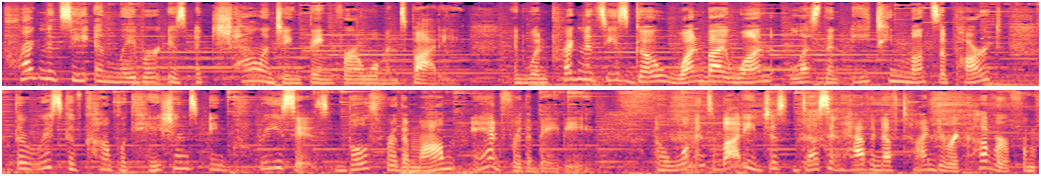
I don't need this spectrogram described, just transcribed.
pregnancy and labor is a challenging thing for a woman's body. And when pregnancies go one by one, less than 18 months apart, the risk of complications increases both for the mom and for the baby. A woman's body just doesn't have enough time to recover from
